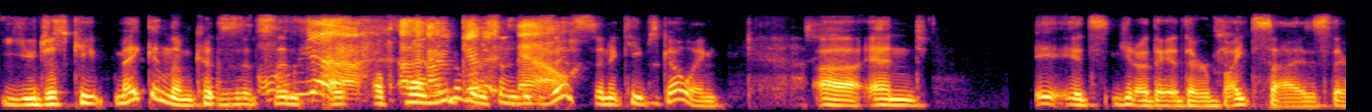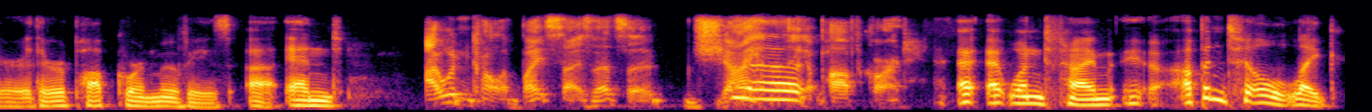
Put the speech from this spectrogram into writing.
you just keep making them because it's Oh, an, yeah. a, a full I- universe it and it exists and it keeps going. Uh, and it, it's you know they they're bite sized. They're they're popcorn movies. Uh, and I wouldn't call it bite size. That's a giant Yeah. thing of popcorn. at, at one time, up until like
